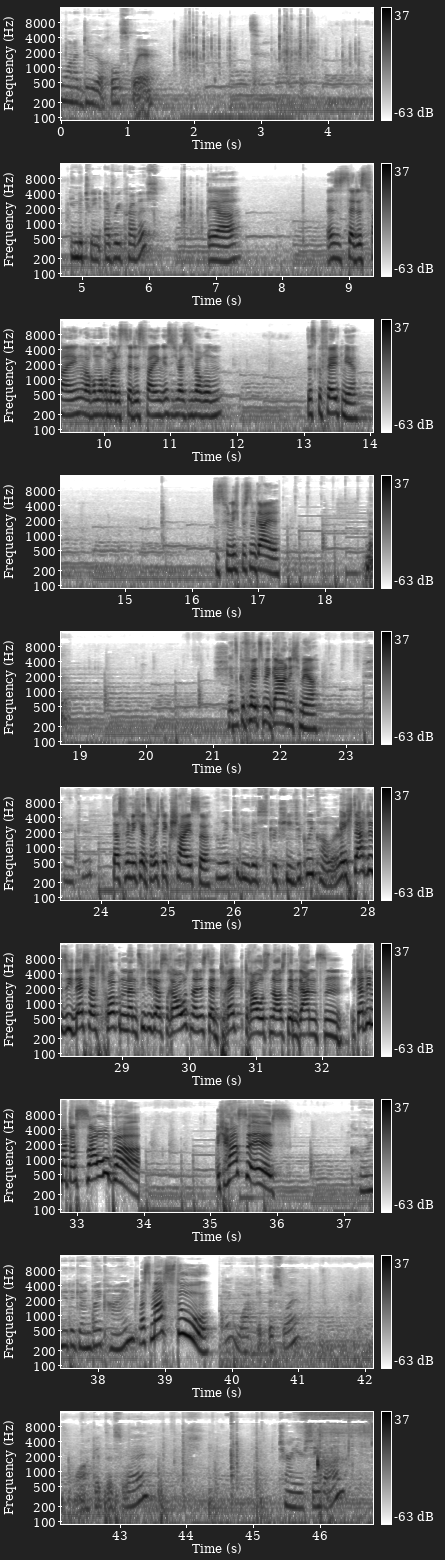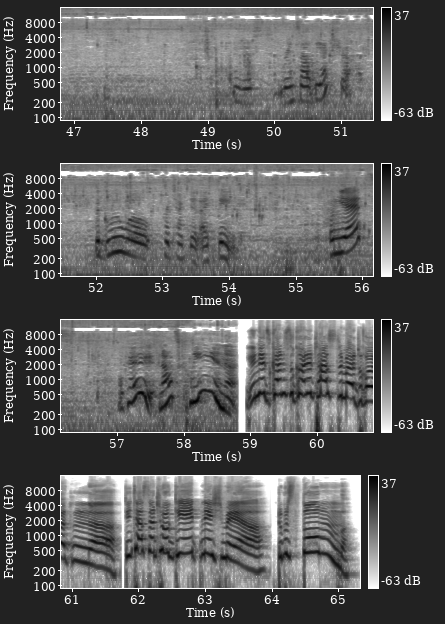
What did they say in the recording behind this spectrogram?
you want to do the whole square? In between every crevice? Ja. Es ist satisfying, warum auch immer das satisfying ist. Ich weiß nicht warum. Das gefällt mir. Das finde ich ein bisschen geil. Jetzt gefällt es mir gar nicht mehr. Shake it. Das finde ich jetzt richtig scheiße. I like to do this strategically colored. Ich dachte, sie lässt das trocknen, dann zieht die das raus und dann ist der Dreck draußen aus dem Ganzen. Ich dachte, die macht das sauber. Ich hasse es. Coloring it again by kind. Was machst du? Okay, walk it this way. Walk it this way. Turn your sink on. And just rinse out the extra. The glue will protect it, I think. Und jetzt? Okay, now it's clean. Und jetzt kannst du keine Taste mehr drücken. Die Tastatur geht nicht mehr. Du bist dumm.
